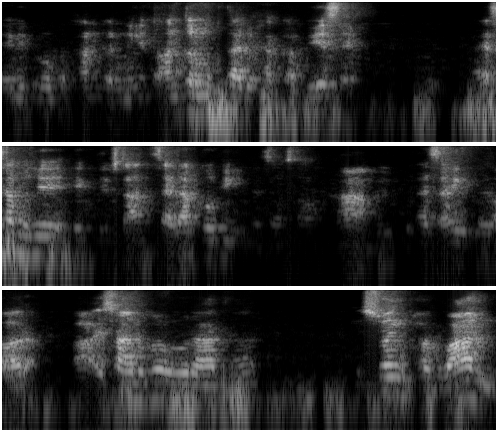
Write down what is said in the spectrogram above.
दैवी गुणों को करनी है तो अंतर्मुखता जो है आपका बेस है। ऐसा मुझे एक दृष्टांत शायद आपको भी मैं समझता हूँ। हाँ बिल्कुल। ऐसा ही और ऐसा अनुभव हो रहा था कि स्वयं भगवान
